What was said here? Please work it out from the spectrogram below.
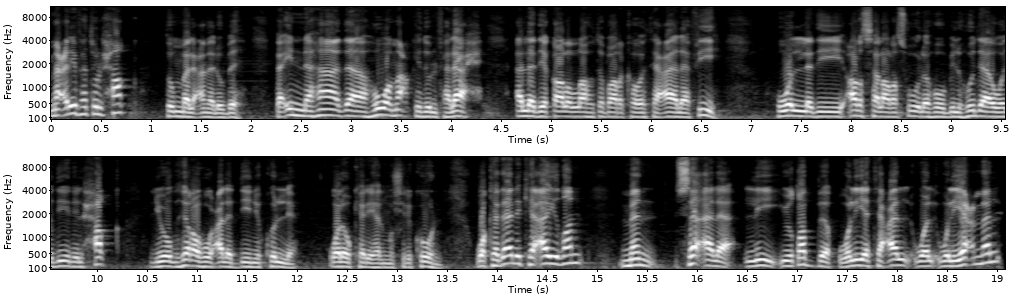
معرفة الحق ثم العمل به. فإن هذا هو معقد الفلاح. الذي قال الله تبارك وتعالى فيه هو الذي أرسل رسوله بالهدى ودين الحق ليظهره على الدين كله ولو كره المشركون. وكذلك أيضا من سأل ليطبق وليتعل وليعمل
